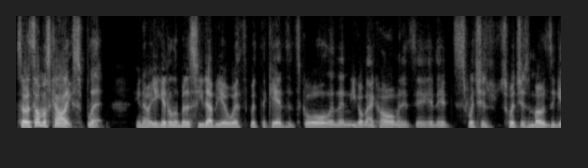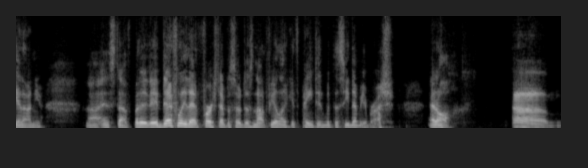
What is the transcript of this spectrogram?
So it's almost kind of like split. You know, you get a little bit of CW with with the kids at school, and then you go back home, and it's it, it switches switches modes again on you uh, and stuff. But it, it definitely that first episode does not feel like it's painted with the CW brush at all. Um,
